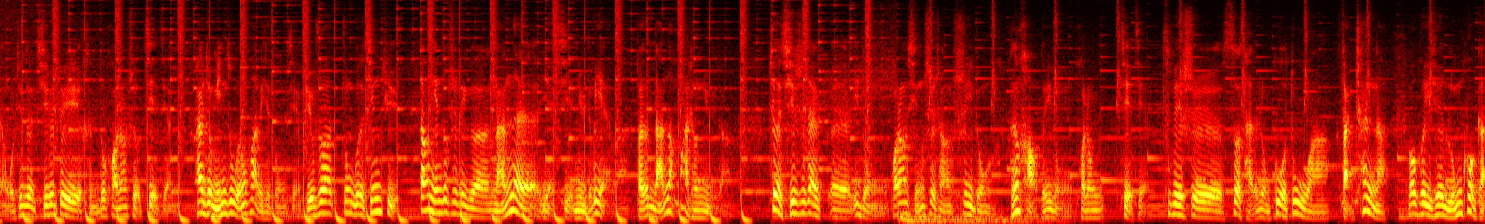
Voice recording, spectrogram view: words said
的，我觉得其实对很多化妆是有借鉴的。还有就民族文化的一些东西，比如说中国的京剧，当年都是这个男的演戏，女的不演了，把男的化成女的。这个其实，在呃一种化妆形式上是一种很好的一种化妆借鉴，特别是色彩的这种过渡啊、反衬呐，包括一些轮廓感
